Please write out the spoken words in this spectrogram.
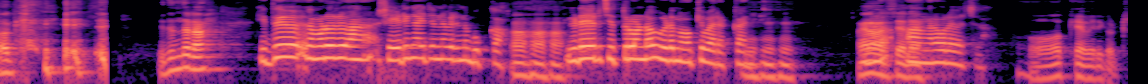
ഓക്കെ ഇതെന്താടാ? ഇത് നമ്മുടെ ഒരു ഷെയ്ഡിങ് ആയിട്ട് തന്നെ വരുന്ന ബുക്കാ. ഇവിടെ ഒരു ചിത്രം ഉണ്ടാവും ഇവിടെ നോക്കി വരക്കാൻ. അങ്ങനെ കുറെ വെച്ചതാ ഓക്കെ വെരി ഗുഡ്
